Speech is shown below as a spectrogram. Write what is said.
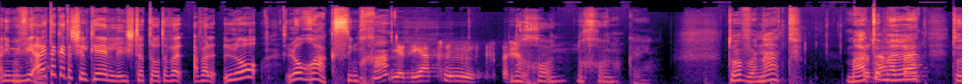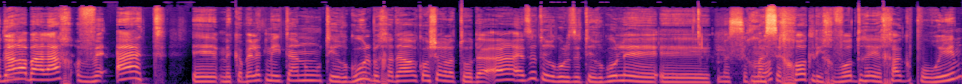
אני מביאה אוקיי. את הקטע של כן, להשתתות, אבל, אבל לא, לא רק. שמחה, ידיעה פנימית, פשוט. נכון, נכון. אוקיי. טוב, ענת, מה את תודה אומרת? רבה. תודה רבה לך, ואת מקבלת מאיתנו תרגול בחדר הכושר לתודעה. איזה תרגול? זה תרגול אה, אה, מסכות. מסכות לכבוד אה, חג פורים.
